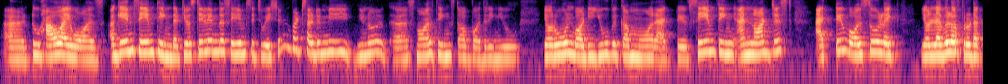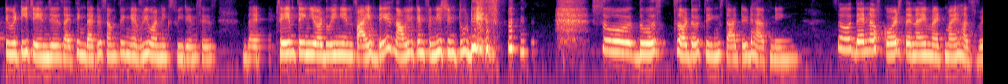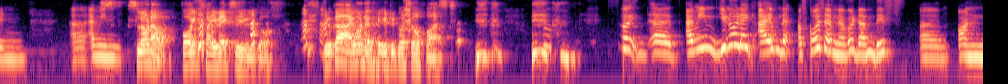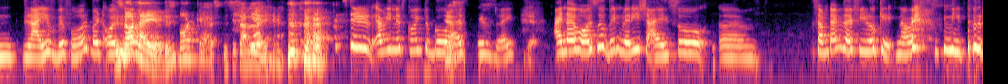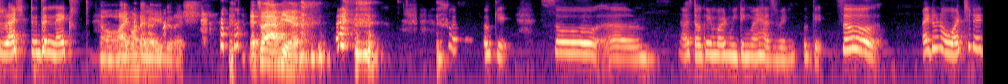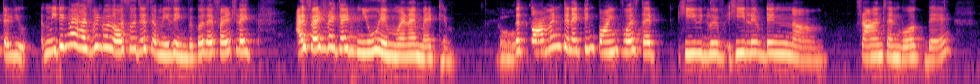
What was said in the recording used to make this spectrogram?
uh, to how I was. Again, same thing that you're still in the same situation, but suddenly, you know, uh, small things stop bothering you. Your own body, you become more active. Same thing, and not just active, also like your level of productivity changes. I think that is something everyone experiences. That same thing you're doing in five days, now you can finish in two days. so those sort of things started happening. So then, of course, then I met my husband uh, I S- mean, slow down. 0.5x you will go. Yuka, I won't allow you to go so fast. so uh, I mean, you know, like I've ne- of course I've never done this um, on live before, but also it's not live. This is podcast. This is unlive. still, I mean, it's going to go Yes. as is, right? Yeah. And I've also been very shy, so um, sometimes I feel okay. Now I need to rush to the next. no, I won't allow you to rush. That's why I'm here. Okay, so um, I was talking about meeting my husband. Okay, so I don't know what should I tell you. Meeting my husband was also just amazing because I felt like I felt like I knew him when I met him. oh, the common connecting point was that he lived he lived in um, France and worked there.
